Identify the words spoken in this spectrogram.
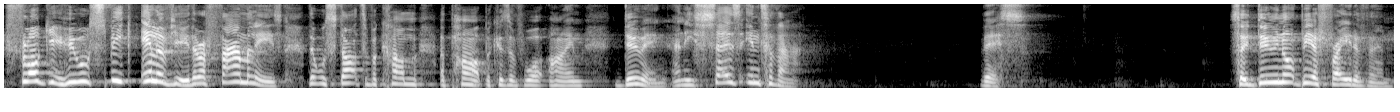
flog you, who will speak ill of you. There are families that will start to become apart because of what I'm doing. And he says into that this So do not be afraid of them.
